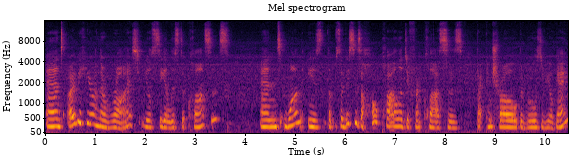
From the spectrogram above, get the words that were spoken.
and over here on the right, you'll see a list of classes. And one is, the, so this is a whole pile of different classes that control the rules of your game.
